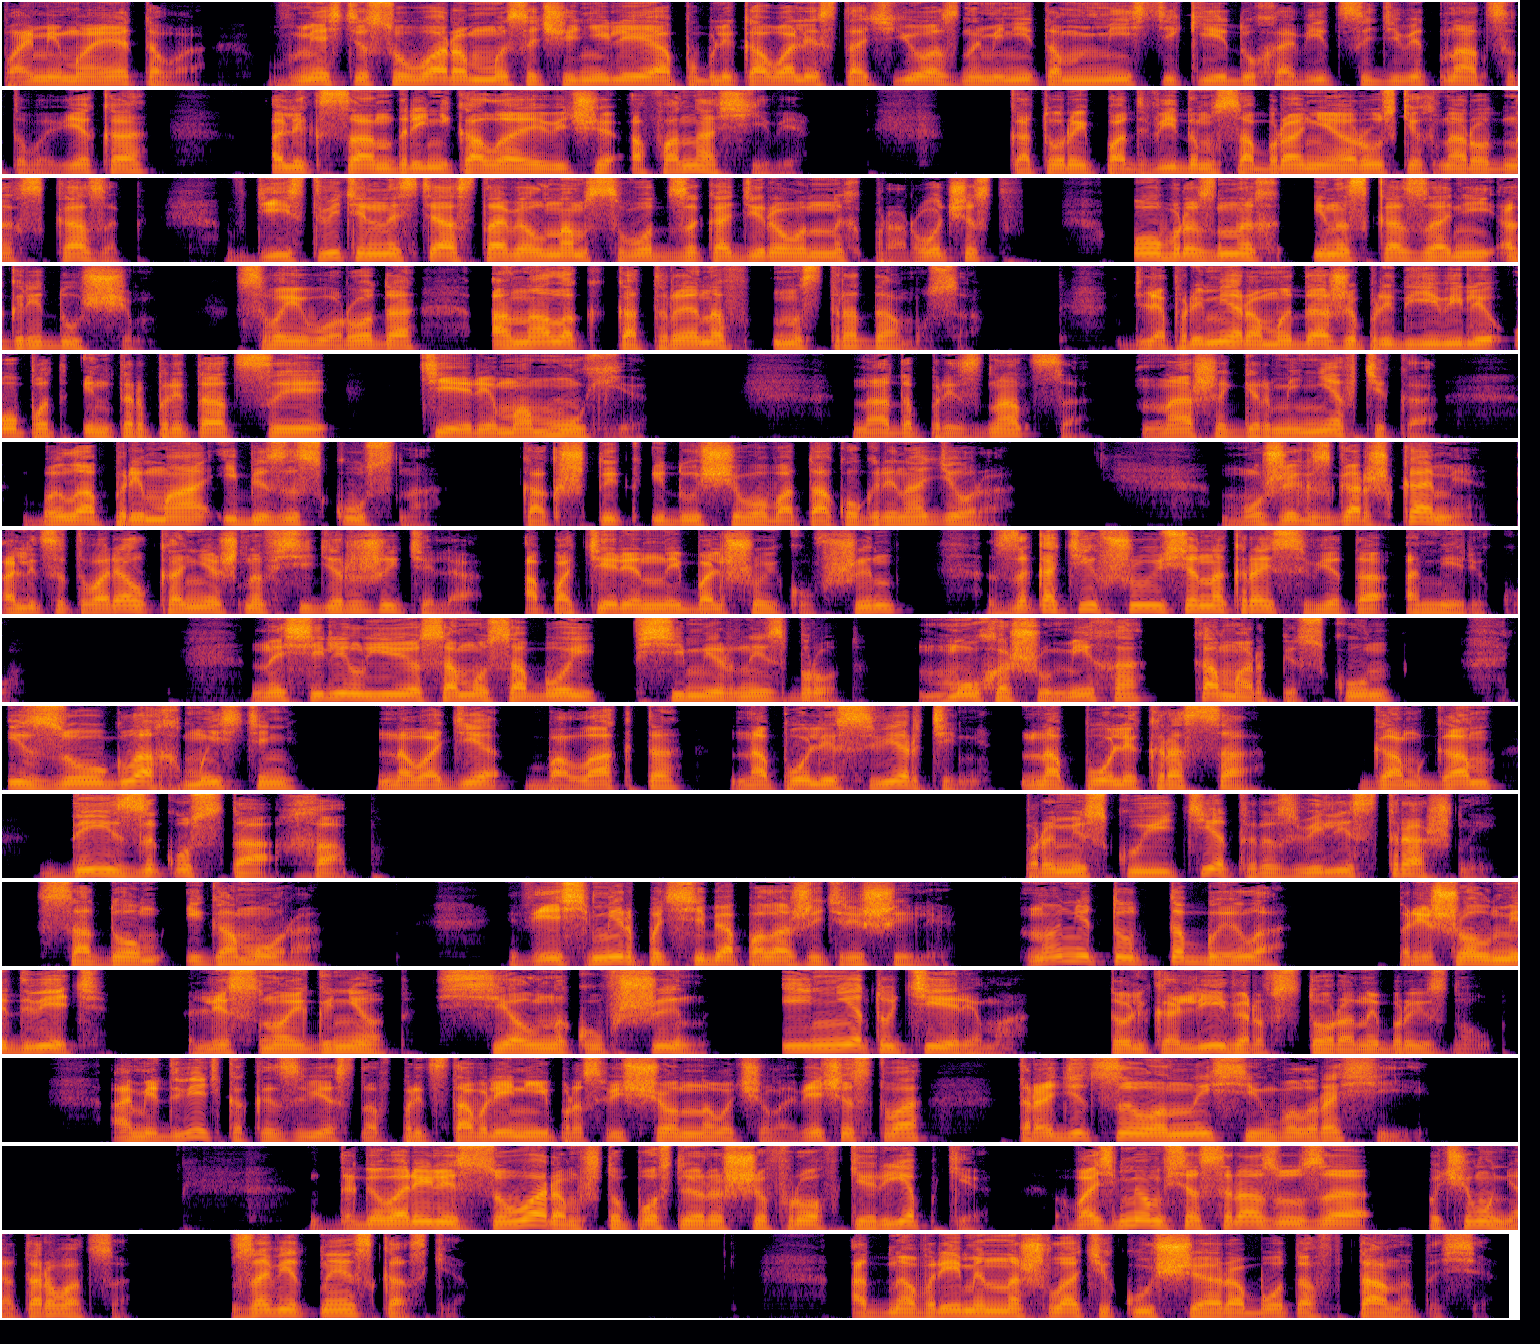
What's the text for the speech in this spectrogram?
Помимо этого, Вместе с Уваром мы сочинили и опубликовали статью о знаменитом мистике и духовице XIX века Александре Николаевиче Афанасьеве, который под видом собрания русских народных сказок в действительности оставил нам свод закодированных пророчеств, образных и насказаний о грядущем, своего рода аналог Катренов Нострадамуса. Для примера мы даже предъявили опыт интерпретации терема мухи. Надо признаться, наша герменевтика была пряма и безыскусна, как штык идущего в атаку гренадера. Мужик с горшками олицетворял, конечно, вседержителя, а потерянный большой кувшин — закатившуюся на край света Америку. Населил ее, само собой, всемирный сброд. Муха-шумиха, комар-пескун, из-за угла хмыстень, на воде балакта, на поле свертень, на поле краса, гам-гам, да из-за куста хап. Промискуитет развели страшный, Содом и Гамора. Весь мир под себя положить решили. Но не тут-то было. Пришел медведь, лесной гнет, сел на кувшин, и нету терема, только ливер в стороны брызнул. А медведь, как известно, в представлении просвещенного человечества — традиционный символ России. Договорились с Уваром, что после расшифровки репки возьмемся сразу за... Почему не оторваться? Заветные сказки. Одновременно шла текущая работа в Танатосе.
